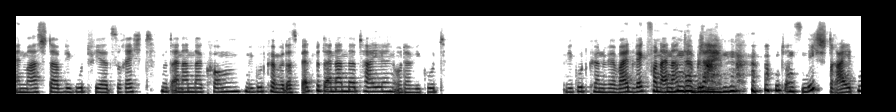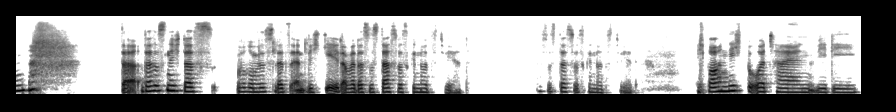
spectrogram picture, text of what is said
Ein Maßstab, wie gut wir zurecht miteinander kommen, wie gut können wir das Bett miteinander teilen oder wie gut, wie gut können wir weit weg voneinander bleiben und uns nicht streiten. Da, das ist nicht das, worum es letztendlich geht, aber das ist das, was genutzt wird. Das ist das, was genutzt wird. Ich brauche nicht beurteilen, wie die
